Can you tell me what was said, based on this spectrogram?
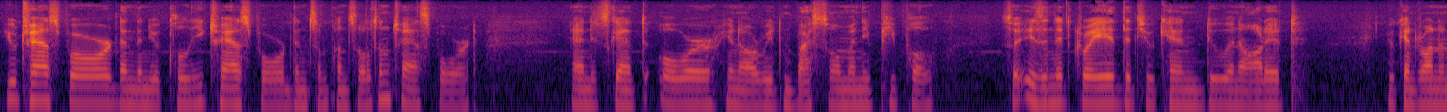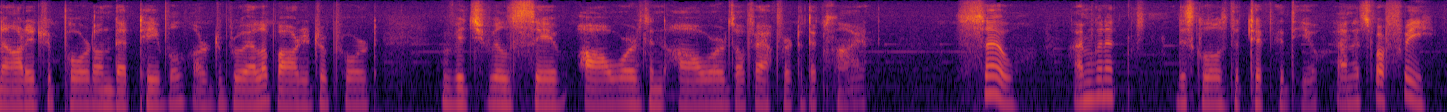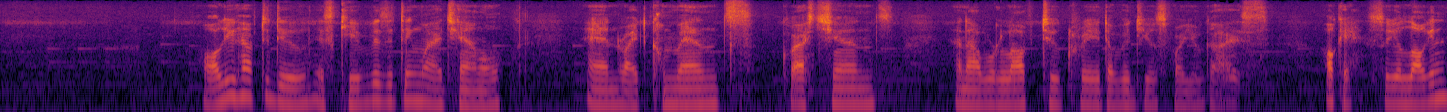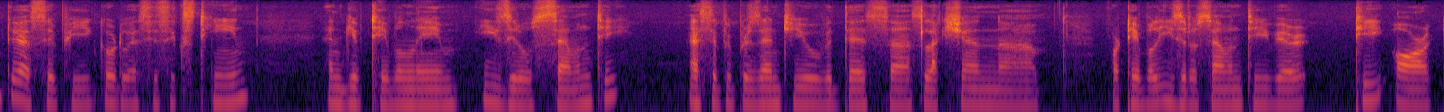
you transport and then your colleague transport then some consultant transport and it's get over you know written by so many people. So isn't it great that you can do an audit? You can run an audit report on that table or develop audit report which will save hours and hours of effort to the client. So I'm gonna disclose the tip with you and it's for free. All you have to do is keep visiting my channel and write comments, questions, and I would love to create a videos for you guys. Okay, so you log into SAP, go to SE16 and give table name E070. SAP present you with this uh, selection uh, for table E070 where TRKORR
